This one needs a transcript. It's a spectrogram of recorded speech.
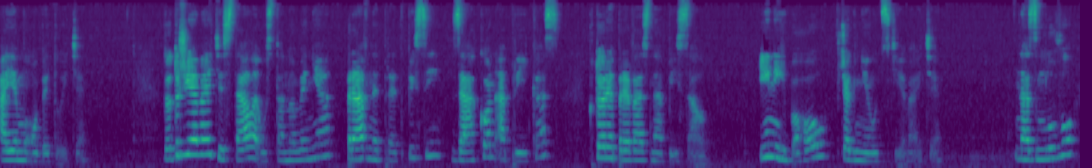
a jemu obetujte. Dodržiavajte stále ustanovenia, právne predpisy, zákon a príkaz, ktoré pre vás napísal. Iných bohov však neúctievajte. Na zmluvu,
